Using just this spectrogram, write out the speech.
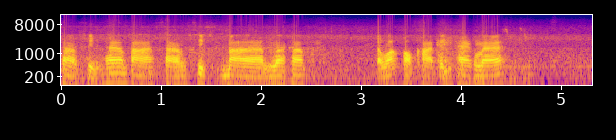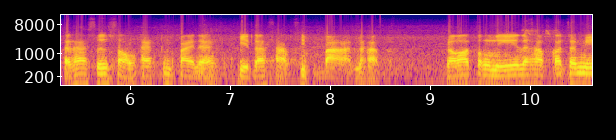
สามสิบห้าบาทสามสิบบาทนะครับ แต่ว่าขาขายเป็นแพ็คนะ แต่ถ้าซื้อสองแพ็คขึ้นไปนะขีดละสามสิบบาทนะครับ แล้วก็ตรงนี้นะครับ ก็จะมี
